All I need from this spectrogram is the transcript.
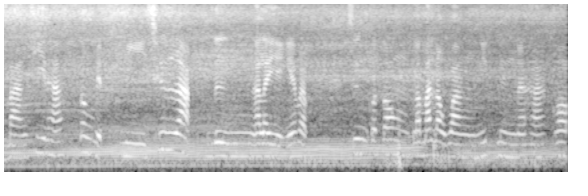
มบางที่นะคะต้องแบบมีเชือกดึงอะไรอย่างเงี้ยแบบซึ่งก็ต้องระมัดระวังนิดนึงนะคะ ก็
